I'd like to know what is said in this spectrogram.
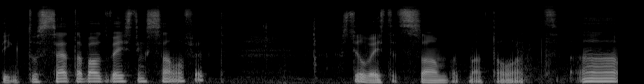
being too sad about wasting some of it. Still wasted some, but not a lot. Uh,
